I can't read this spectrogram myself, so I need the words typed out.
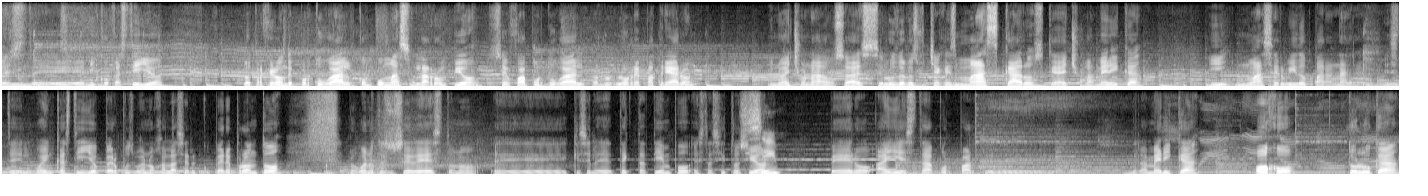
Este Nico Castillo. Lo trajeron de Portugal. Con Pumas la rompió. Se fue a Portugal. Lo repatriaron. Y no ha hecho nada. O sea, es uno de los fichajes más caros que ha hecho el América. Y no ha servido para nada. Este, el buen Castillo. Pero pues bueno, ojalá se recupere pronto. Lo bueno que sucede esto, ¿no? Eh, que se le detecta a tiempo esta situación. Sí, Pero ahí está por parte de, del América. Ojo, Toluca,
